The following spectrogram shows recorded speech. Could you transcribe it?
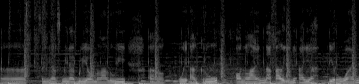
uh, seminar-seminar beliau melalui uh, WA group online. Nah, kali ini Ayah Irwan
